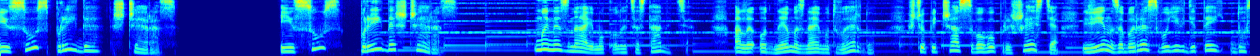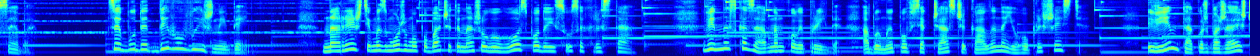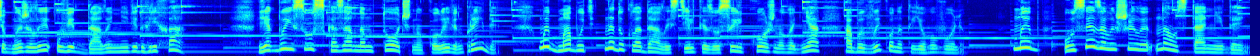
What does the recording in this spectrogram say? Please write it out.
Ісус прийде ще раз. Ісус прийде ще раз. Ми не знаємо, коли це станеться, але одне ми знаємо твердо, що під час свого пришестя Він забере своїх дітей до себе. Це буде дивовижний день. Нарешті ми зможемо побачити нашого Господа Ісуса Христа. Він не сказав нам, коли прийде, аби ми повсякчас чекали на Його пришестя. Він також бажає, щоб ми жили у віддаленні від гріха. Якби Ісус сказав нам точно, коли Він прийде, ми б, мабуть, не докладали стільки зусиль кожного дня, аби виконати Його волю. Ми б усе залишили на останній день.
